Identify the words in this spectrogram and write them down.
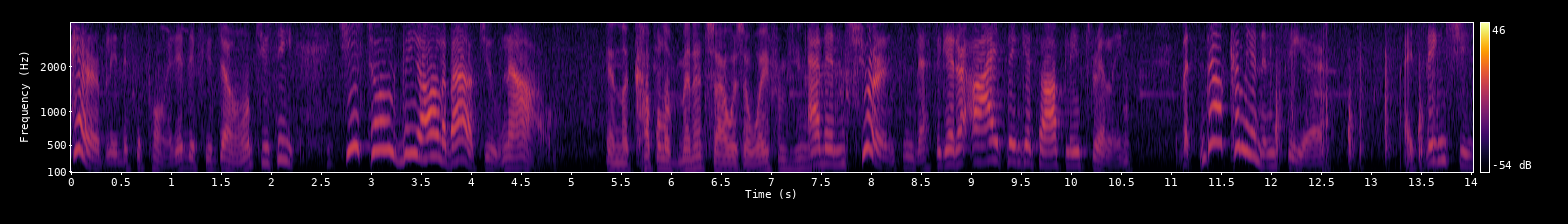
terribly disappointed if you don't. You see, she's told me all about you now. In the couple of minutes I was away from here? An insurance investigator, I think it's awfully thrilling. But now come in and see her. I think she's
